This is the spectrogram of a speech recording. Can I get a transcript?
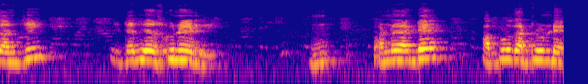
దంచి ఇట్లా చేసుకునేది. పండుగ అంటే అప్పుడు గట్లుండే.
